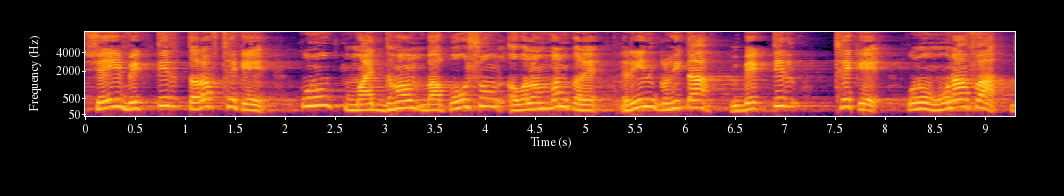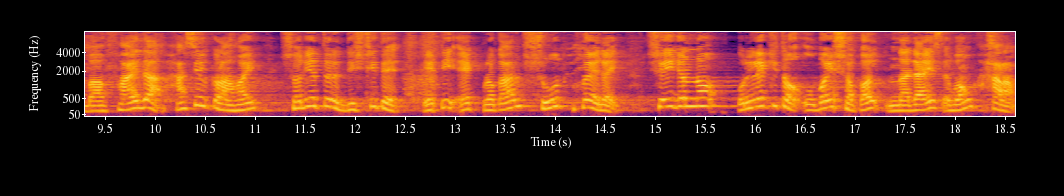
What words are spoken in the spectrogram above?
সেই ব্যক্তির তরফ থেকে কোনো মাধ্যম বা কৌশল অবলম্বন করে ঋণ গ্রহিতা ব্যক্তির থেকে কোনো মুনাফা বা ফায়দা হাসিল করা হয়, শরীয়তের দৃষ্টিতে এটি এক প্রকার সুদ হয়ে যায়। সেই জন্য উল্লেখিত উভয় সকল নাজাইজ এবং হারাম।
